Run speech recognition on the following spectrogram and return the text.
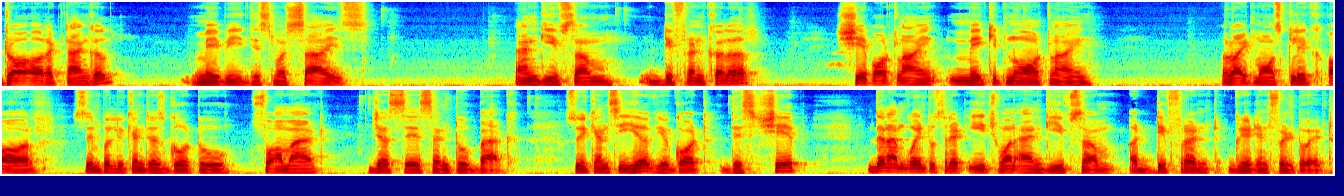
Draw a rectangle maybe this much size and give some different color. Shape outline make it no outline. Right mouse click or simple you can just go to format just say send to back. So you can see here we have got this shape. Then I'm going to select each one and give some a different gradient fill to it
